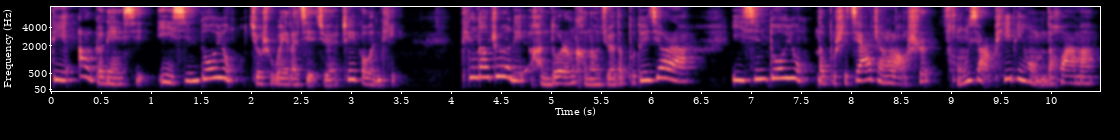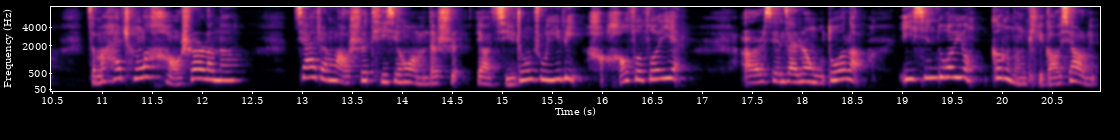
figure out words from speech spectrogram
第二个练习一心多用，就是为了解决这个问题。听到这里，很多人可能觉得不对劲儿啊！一心多用，那不是家长老师从小批评我们的话吗？怎么还成了好事儿了呢？家长老师提醒我们的是，要集中注意力，好好做作业。而现在任务多了。一心多用更能提高效率，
